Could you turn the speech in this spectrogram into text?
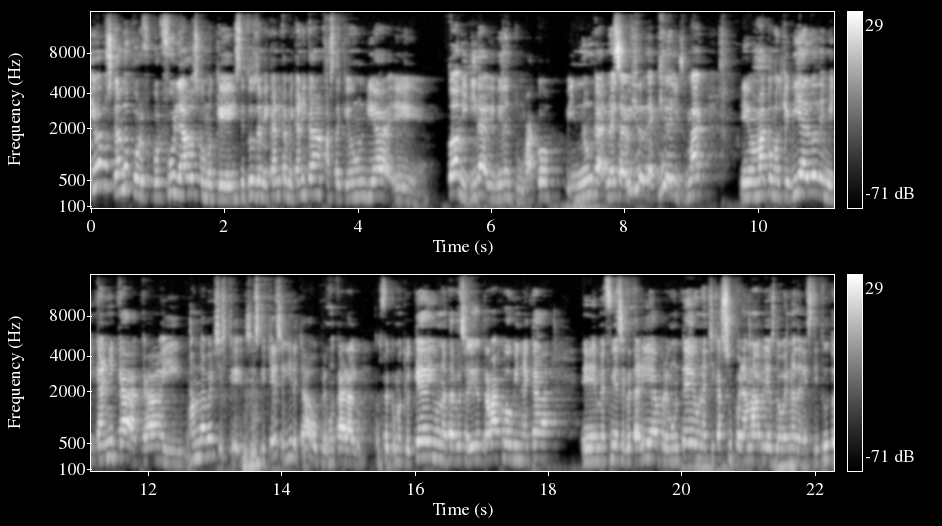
iba buscando por, por full lados como que institutos de mecánica, mecánica, hasta que un día, eh, toda mi vida he vivido en Tumbaco y nunca, no he sabido de aquí del ISMAC. Y mi mamá como que vi algo de mecánica acá y anda a ver si es que, si es que quiere seguir allá o preguntar algo. Entonces fue como que, ok, una tarde salí del trabajo, vine acá, eh, me fui a secretaría, pregunté, una chica súper amable, es lo bueno del instituto,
